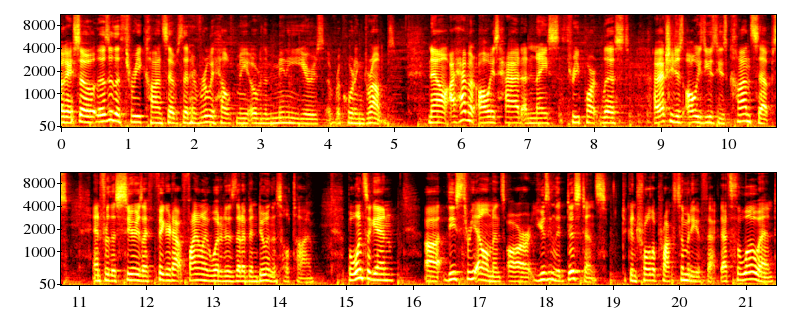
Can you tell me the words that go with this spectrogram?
Okay, so those are the three concepts that have really helped me over the many years of recording drums. Now, I haven't always had a nice three-part list. I've actually just always used these concepts, and for this series I figured out finally what it is that I've been doing this whole time. But once again, uh, these three elements are using the distance to control the proximity effect, that's the low end.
